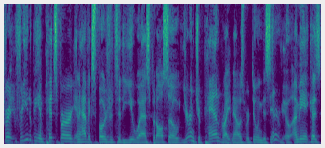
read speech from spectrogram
for, for you to be in Pittsburgh and have exposure to the U.S., but also you're in Japan right now as we're doing this interview. I mean, because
